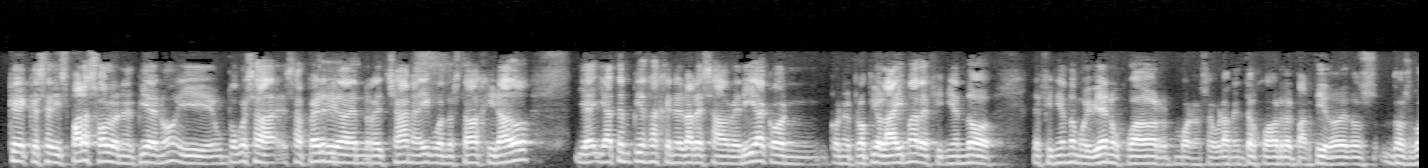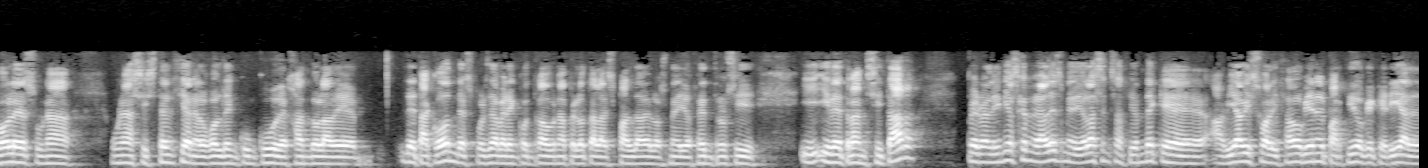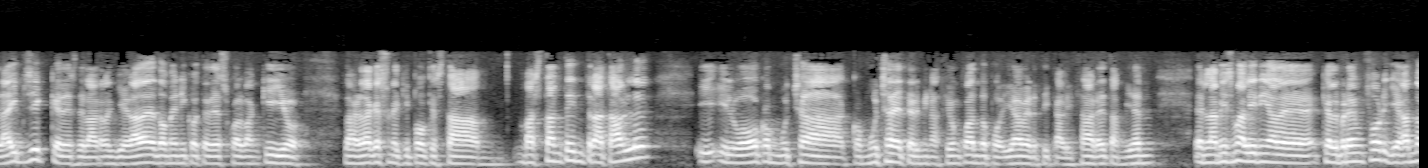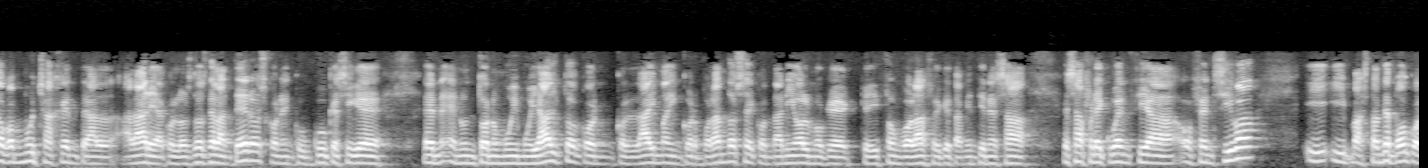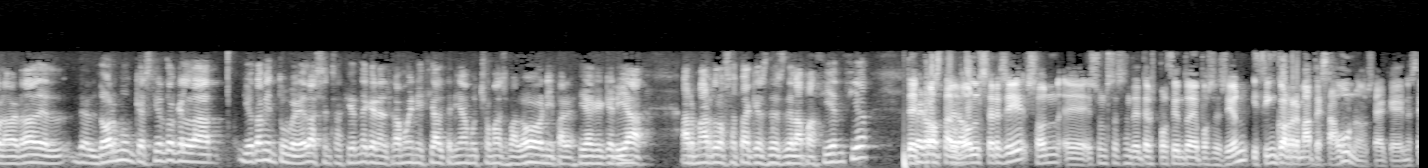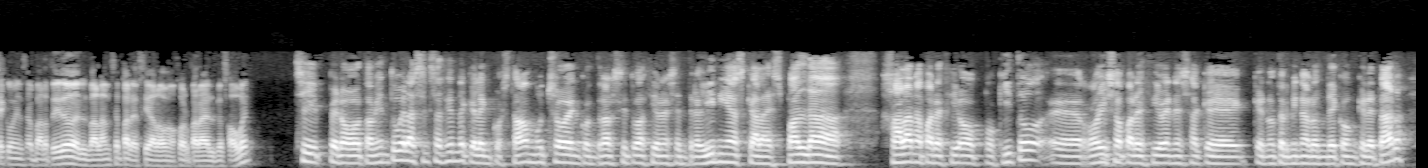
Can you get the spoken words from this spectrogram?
que, se dispara solo en el pie, ¿no? Y un poco esa, esa pérdida de Rechan ahí cuando estaba girado, ya, ya, te empieza a generar esa avería con, con el propio Laima definiendo, definiendo muy bien un jugador, bueno, seguramente el jugador del partido, ¿eh? dos, dos goles, una, una asistencia en el gol de Nkunku dejándola de, de tacón después de haber encontrado una pelota a la espalda de los mediocentros y, y, de transitar, pero en líneas generales me dio la sensación de que había visualizado bien el partido que quería el Leipzig, que desde la llegada de Domenico Tedesco al banquillo, la verdad que es un equipo que está bastante intratable y, luego con mucha, con mucha determinación cuando podía verticalizar. ¿eh? También en la misma línea de, que el Brentford, llegando con mucha gente al, al área, con los dos delanteros, con Nkunku que sigue en, un tono muy, muy alto, con, con Laima incorporándose, con Dani Olmo que, hizo un golazo y que también tiene esa, esa frecuencia ofensiva. Y, bastante poco, la verdad, del, del, Dortmund, que es cierto que la, yo también tuve eh, la sensación de que en el tramo inicial tenía mucho más balón y parecía que quería armar los ataques desde la paciencia. De hecho, hasta el gol, Sergi, son, eh, es un 63% de posesión y cinco remates a uno. O sea que en ese comienzo de partido el balance parecía algo mejor para el BVB. Sí, pero también tuve la sensación de que le costaba mucho encontrar situaciones entre líneas, que a la espalda Haaland apareció poquito, eh, Royce apareció en esa que, no terminaron de concretar,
